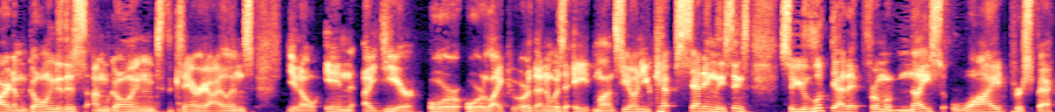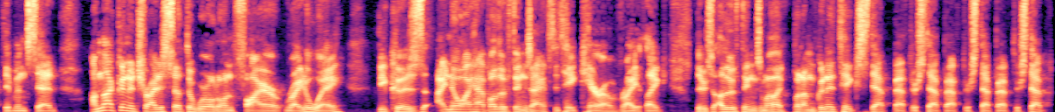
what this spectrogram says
"All right, I'm going to this. I'm going to the Canary Islands. You know, in a year, or or like, or then it was eight months. You know, and you kept setting these things. So you looked at it from a nice, wide perspective and said, "I'm not going to try to set the world on fire right away because I know I have other things I have to take care of, right? Like there's other things in my life, but I'm going to take step after step after step after step.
